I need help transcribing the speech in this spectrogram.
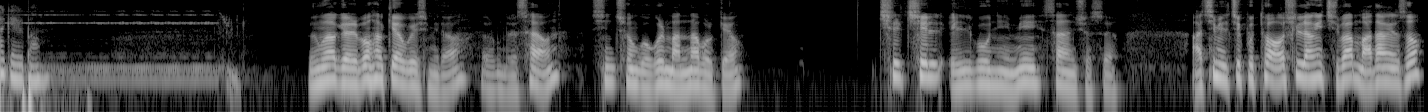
음악 앨범 음악 앨범 함께하고 계십니다. 여러분들의 사연, 신청곡을 만나볼게요. 7719님이 사연 주셨어요. 아침 일찍부터 신랑이 집 앞 마당에서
